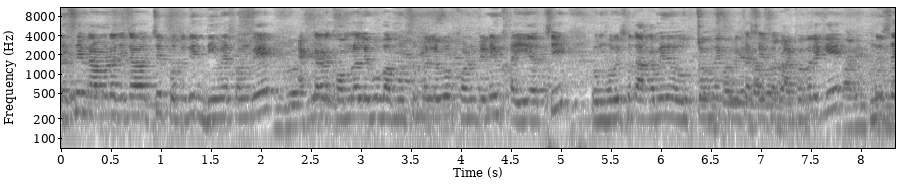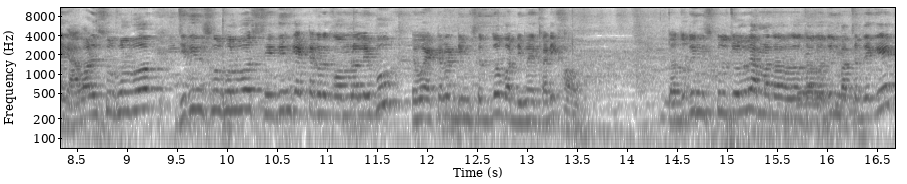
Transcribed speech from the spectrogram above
রিসেন্ট আমরা যেটা হচ্ছে প্রতিদিন ডিমের সঙ্গে একটা কমলা লেবু বা মৌসুমি লেবু কন্টিনিউ খাইয়ে যাচ্ছি এবং ভবিষ্যতে আগামী দিনে উচ্চ মাধ্যমিক পরীক্ষা শেষ হবে আঠারো তারিখে। উনিশ আবার স্কুল খুলবো, যেদিন স্কুল খুলবো, সেদিনকে একটা করে কমলা লেবু এবং একটা করে ডিম সেদ্ধ বা ডিমের কারি খাওয়াবো। যতদিন স্কুল চলবে, আমরা তত- ততদিন বাচ্চাদেরকে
